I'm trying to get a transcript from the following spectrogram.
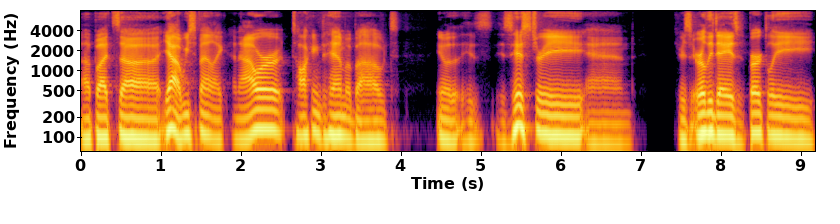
Uh, but uh, yeah, we spent like an hour talking to him about you know his his history and his early days at Berkeley,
